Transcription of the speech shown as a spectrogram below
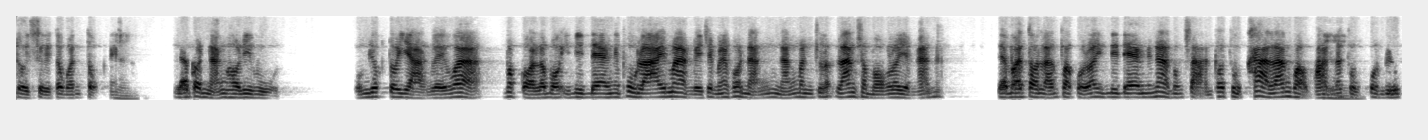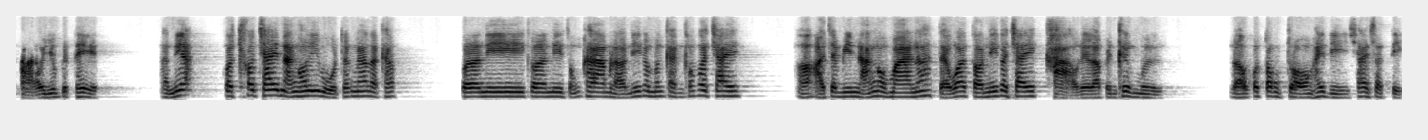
โดยสื่อตะวันตกเนี่ยอืมแล้วก็หนังฮอลลีวูดผมยกตัวอย่างเลยว่าเมื่อก่อนเราบอกอินเดียแดงนี่ผู้ร้ายมากเลยใช่ไหมเพราะหนังหนังมันล้างสมองเราอย่างนั้นน่ะแต่มาตอนหลังปรากฏว่าอินเดียแดงนี่น่าสงสารเพราะถูกฆ่าล้างเผ่าพันธุ์และถูกคนผิวขาวยุบประเทศ อันเนี้ยก็เขาใช้หนังฮอลลีวูดทั้งนั้นแหละครับ กรณีกรณีสงครามเหล่านี้ก็เหมือนกันเขาก็ใช้เอ่ออาจจะมีหนังออกมานะแต่ว่าตอนนี้ก็ใช้ข่าวเนี่ยเราเป็นเครื่องมือ เราก็ต้องตรองให้ดีใช้สติ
